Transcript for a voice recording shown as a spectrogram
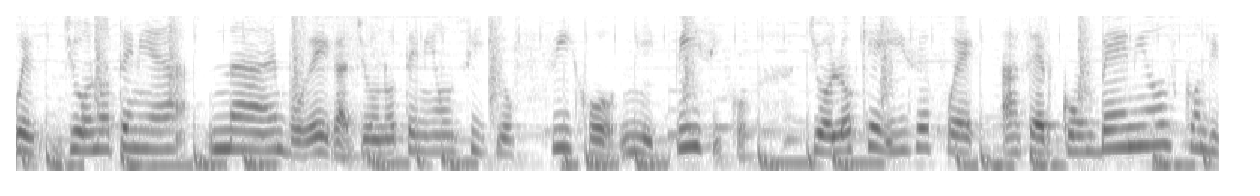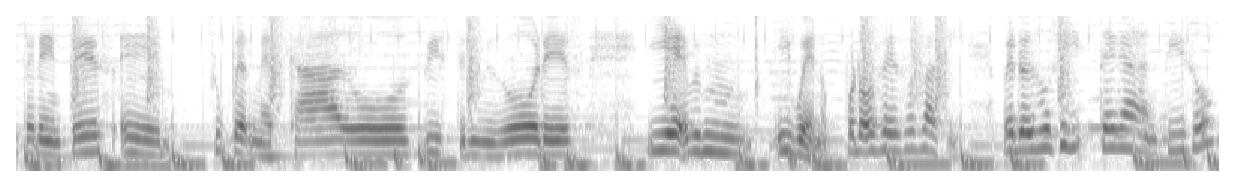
pues yo no tenía nada en bodega, yo no tenía un sitio fijo ni físico. Yo lo que hice fue hacer convenios con diferentes eh, supermercados, distribuidores, Em, y, bueno, procesos así. Pero eso sí te garantizo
